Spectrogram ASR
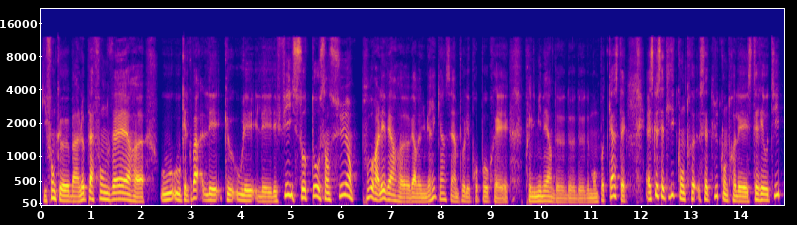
qui font que ben, le plafond de verre euh, ou, ou quelque part les, que où les, les, les filles s'auto-censurent pour aller vers euh, vers le numérique. Hein, c'est un peu les propos pré, préliminaires de, de, de, de mon podcast. Est-ce que cette lutte contre cette lutte contre les stéréotypes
